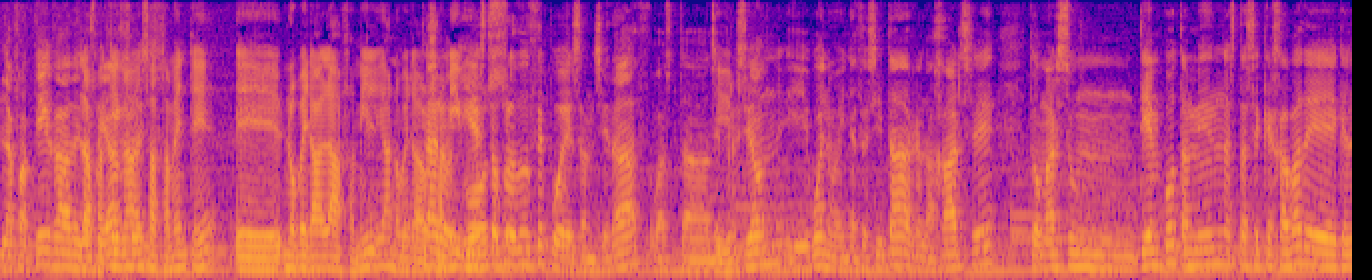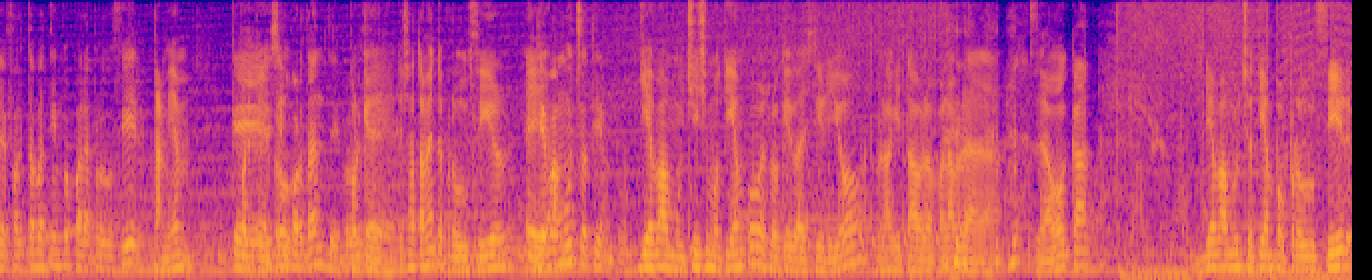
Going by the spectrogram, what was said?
La fatiga de la los fatiga, viajes. exactamente. eh, no ver a la familia, no ver a Claro, los amigos. y esto produce pues ansiedad o hasta Sí. depresión y bueno, y necesita relajarse, tomarse un tiempo, también hasta se quejaba de que le faltaba tiempo para producir, También. que porque es importante. producir. Porque exactamente producir eh, lleva mucho tiempo. lleva muchísimo tiempo, es lo que iba a decir yo, me lo ha quitado la palabra de la boca. Lleva mucho tiempo producir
